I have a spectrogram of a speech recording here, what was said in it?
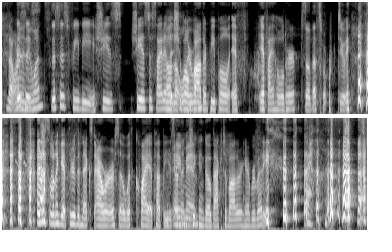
Is that one this of the is new ones? this is Phoebe. She's she has decided Oh, that she won't one? bother people if if I hold her. So that's what we're doing. I just want to get through the next hour or so with quiet puppies, and then she can go back to bothering everybody.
